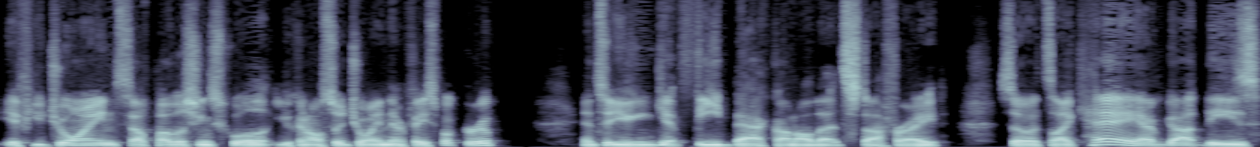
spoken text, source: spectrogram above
if you join self-publishing school you can also join their facebook group. And so you can get feedback on all that stuff right? So it's like hey i've got these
